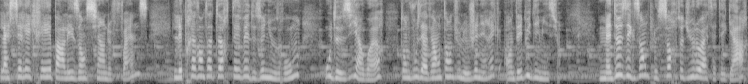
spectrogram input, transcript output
la série créée par les anciens de Friends, les présentateurs TV de The Newsroom ou de The Hour, dont vous avez entendu le générique en début d'émission. Mais deux exemples sortent du lot à cet égard,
